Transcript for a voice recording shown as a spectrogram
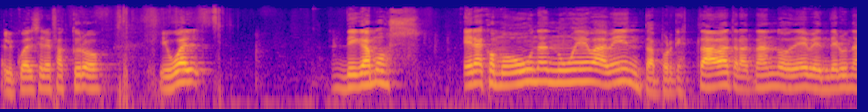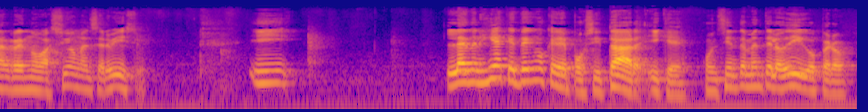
el cual se le facturó, igual, digamos, era como una nueva venta porque estaba tratando de vender una renovación al servicio. Y la energía que tengo que depositar y que conscientemente lo digo, pero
